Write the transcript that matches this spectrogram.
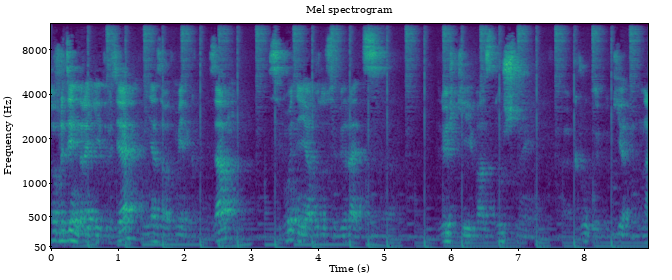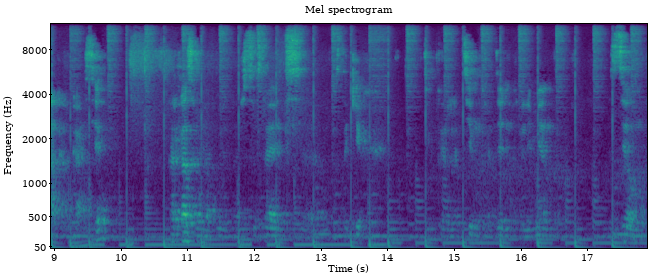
Добрый день, дорогие друзья! Меня зовут Меликов Низам. Сегодня я буду собирать легкий воздушный э, круглый букет на каркасе. Каркас у меня будет значит, состоять э, из таких декоративных отдельных элементов, сделанных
